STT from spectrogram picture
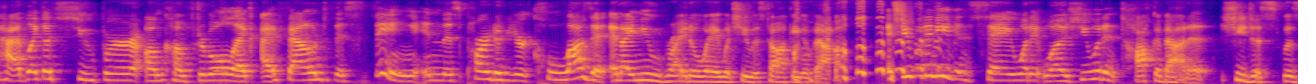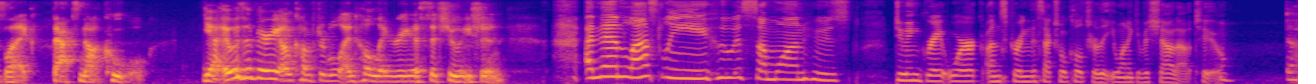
had like a super uncomfortable like i found this thing in this part of your closet and i knew right away what she was talking Oh about. and she wouldn't even say what it was. She wouldn't talk about it. She just was like that's not cool. Yeah it was a very uncomfortable and hilarious situation. And then lastly, who is someone who's doing great work unscrewing the sexual culture that you want to give a shout out to? And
